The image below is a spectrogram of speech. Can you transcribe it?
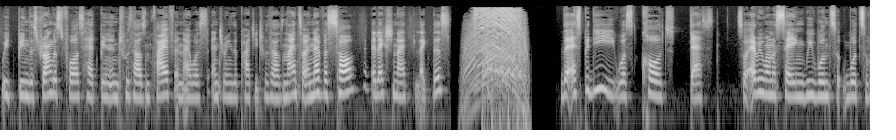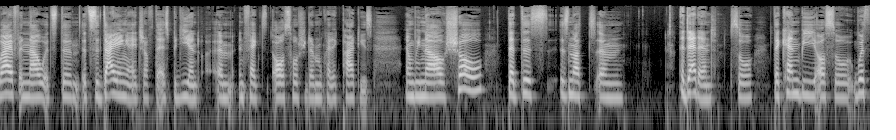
we'd been the strongest force had been in 2005, and I was entering the party 2009. So I never saw election night like this. The SPD was called death so everyone was saying we would, would survive, and now it's the it's the dying age of the SPD and um, in fact all social democratic parties, and we now show that this is not um, a dead end. So there can be also with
